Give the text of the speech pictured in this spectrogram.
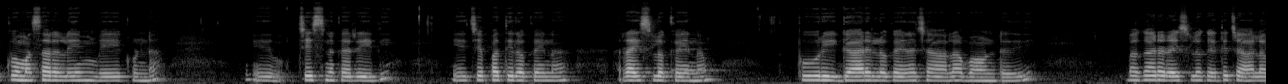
ఎక్కువ మసాలాలు ఏం వేయకుండా చేసిన కర్రీ ఇది. ఇది చపాతీలోకైనా రైస్లోకైనా పూరి గారెలోకైనా చాలా బాగుంటుంది. ఇది బగారా రైస్లోకి అయితే చాలా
